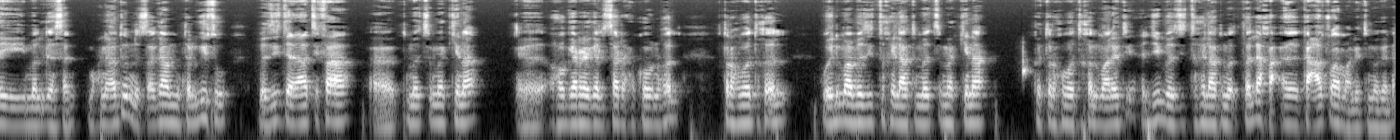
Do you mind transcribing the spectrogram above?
ኣይመልገሰን። ምክንያቱ ንፀጋም እንተልጊሱ በዚ ተዓፂፋ ትመፅእ መኪና högerregel ዝሰርሕ ክኸውን ይኽእል ክትረክቦ ትኽእል ወይ ድማ በዚ ተኺላ ትመፅእ መኪና ክትረክቦ ትኽእል ማለት እዩ። ሕጂ በዚ ተኺላ ትመፅእ ተላ ክዓፅዋ ማለት እዩ መገዳ።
